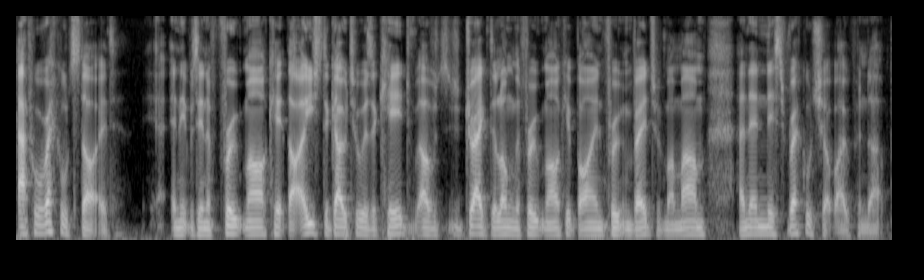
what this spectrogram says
Apple Records started, and it was in a fruit market that I used to go to as a kid. I was dragged along the fruit market buying fruit and veg with my mum, and then this record shop opened up.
